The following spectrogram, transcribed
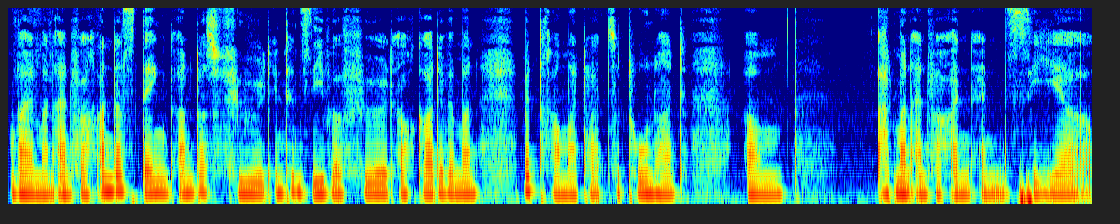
weil man einfach anders denkt, anders fühlt, intensiver fühlt, auch gerade wenn man mit Traumata zu tun hat. Hat man einfach ein, ein sehr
